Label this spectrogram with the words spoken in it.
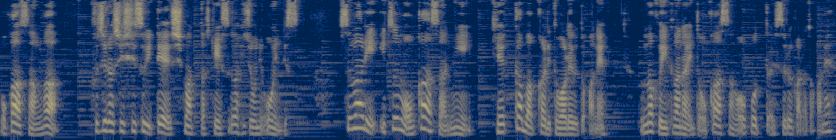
お母さんが口出ししすぎてしまったケースが非常に多いんです。つまり、いつもお母さんに結果ばっかり問われるとかね、うまくいかないとお母さんが怒ったりするからとかね、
